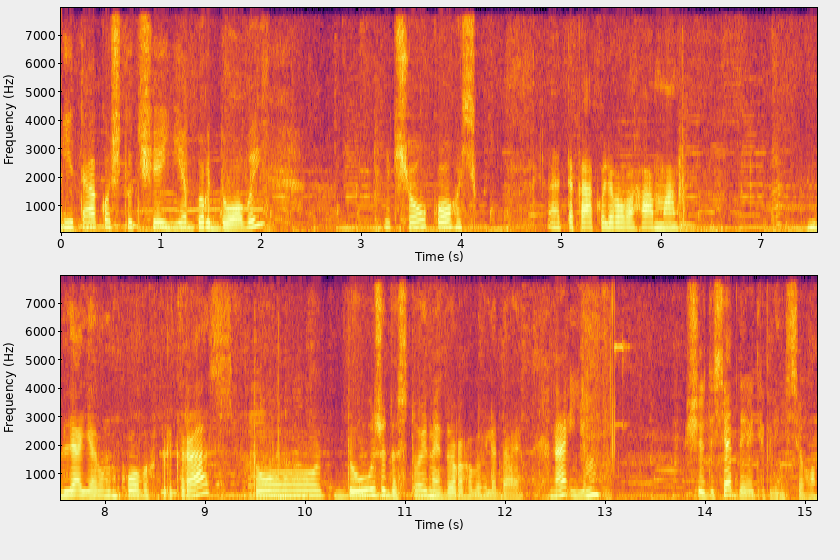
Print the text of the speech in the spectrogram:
І також тут ще є бордовий. Якщо у когось е, така кольорова гама для ялинкових прикрас, то дуже достойно і дорого виглядає. На їм 69 гривень всього.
